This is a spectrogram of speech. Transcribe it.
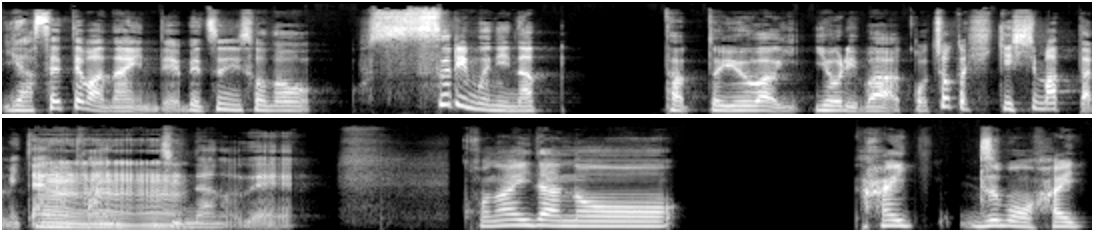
痩せてはないんで、別にその、スリムになったというよりは、こう、ちょっと引き締まったみたいな感じなので、この間の、はい、ズボン履い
